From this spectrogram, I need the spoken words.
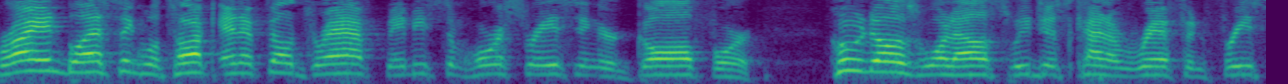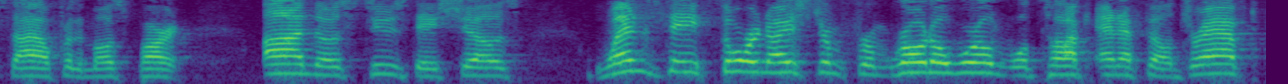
Brian Blessing will talk NFL draft, maybe some horse racing or golf or who knows what else. We just kind of riff and freestyle for the most part on those Tuesday shows. Wednesday, Thor Nystrom from Roto Rotoworld will talk NFL draft.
